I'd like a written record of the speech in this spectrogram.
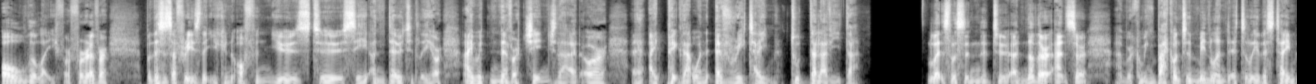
all the life or forever. But this is a phrase that you can often use to say undoubtedly, or I would never change that, or uh, I'd pick that one every time. Tutta la vita. Let's listen to another answer, and we're coming back onto mainland Italy this time.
